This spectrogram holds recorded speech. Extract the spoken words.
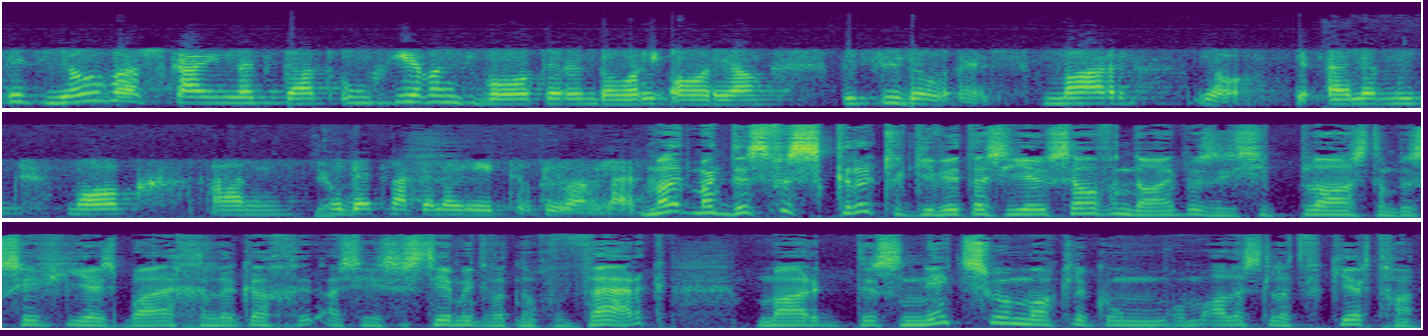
dit is heel waarskynlik dat omgewingswater in daardie area besoedel is. Maar ja, hulle moet maak aan um, ja. dit wat hulle het op die oomblik. Maar maar dis verskriklik, jy weet as jy jouself in daai posisie plaas dan besef jy jy's baie gelukkig as jy 'n stelsel het wat nog werk, maar dis net so maklik om om alles te laat verkeerd gaan.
